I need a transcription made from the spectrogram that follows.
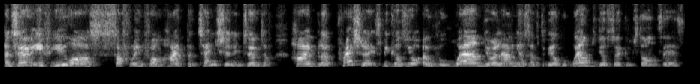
And so, if you are suffering from hypertension in terms of high blood pressure, it's because you're overwhelmed, you're allowing yourself to be overwhelmed with your circumstances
